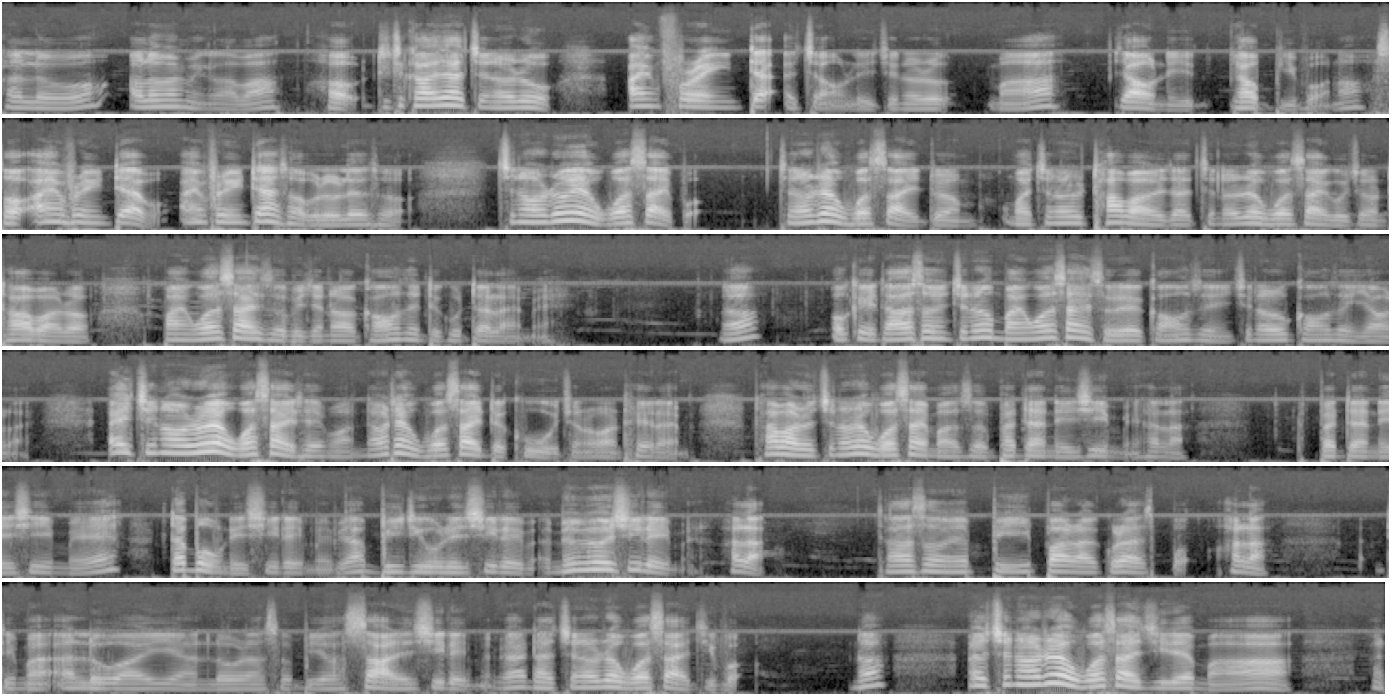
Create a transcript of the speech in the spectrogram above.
ဟယ်လိုအားလုံးပဲမင်္ဂလာပါဟုတ်ဒီတစ်ခါကျကျွန်တော်တို့ iframe tab အကြောင်းလေးကျွန်တော်တို့မှာရောက်နေရောက်ပြီပေါ့နော်ဆိုတော့ iframe tab ပေါ့ iframe tab ဆိုတော့ဘယ်လိုလဲဆိုတော့ကျွန်တော်တို့ရဲ့ website ပေါ့ကျွန်တော်တို့ရဲ့ website အတွက်ဥပမာကျွန်တော်တို့ထားပါတော့じゃကျွန်တော်တို့ရဲ့ website ကိုကျွန်တော်ထားပါတော့ my website ဆိုပြီးကျွန်တော်ခေါင်းစဉ်တစ်ခုတက်လိုက်မယ်နော် okay ဒါဆိုရင်ကျွန်တော်တို့ my website ဆိုတဲ့ခေါင်းစဉ်ကျွန်တော်တို့ခေါင်းစဉ်ရောက်လာအဲ့ကျွန်တော်တို့ရဲ့ website ထဲမှာနောက်ထပ် website တစ်ခုကိုကျွန်တော်တို့ထည့်လိုက်မယ်ထားပါတော့ကျွန်တော်တို့ website မှာဆို button တွေရှိမယ်ဟုတ်လား pattern တွေရှိမယ်တပ်ပုံတွေရှိလိမ့်မယ်ဗျာဗီဒီယိုတွေရှိလိမ့်မယ်အမျိုးမျိုးရှိလိမ့်မယ်ဟုတ်လားဒါဆိုရင် p paragraph ပေါ့ဟုတ်လားဒီမှာ LOI ရန် Lawrence ဆိုပြီးတော့စတွေရှိလိမ့်မယ်ဗျာဒါကျွန်တော်တို့ website ကြီးပေါ့နော်အဲကျွန်တော်တို့ website ကြီးထဲမှာ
